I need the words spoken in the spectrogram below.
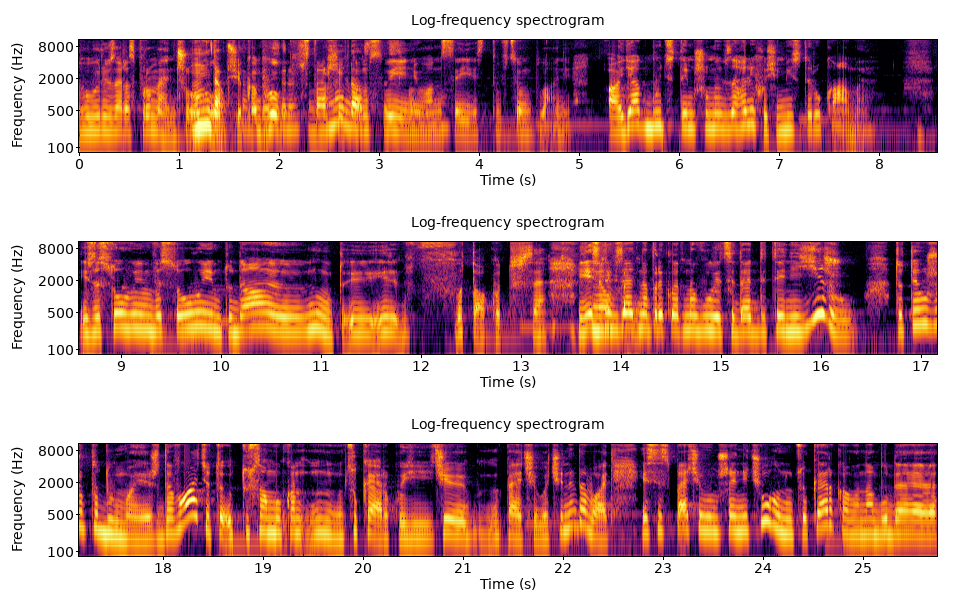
говорю зараз про меншого хлопчика, так, бо в старших Ну, там свої нюанси є в цьому плані. А як бути з тим, що ми взагалі хочемо їсти руками? І засовуємо, висовуємо туди, ну, і, і отак от все. Якщо Ну, взяти, наприклад, на вулиці дати дитині їжу, то ти вже подумаєш, давати ту, ту саму ну, цукерку їй, чи печиво, чи не давати. Якщо з печивом ще нічого, ну цукерка вона буде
